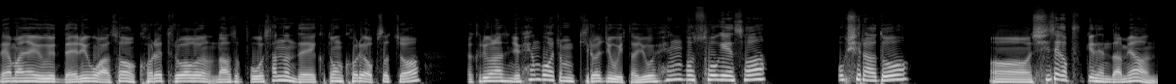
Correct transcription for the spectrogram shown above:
내가 만약에 여기 내리고 와서 거래 들어가고 나서 보고 샀는데 그동안 거래 없었죠. 자, 그리고 나서 이제 횡보가 좀 길어지고 있다. 요 횡보 속에서 혹시라도 어, 시세가 붙게 된다면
